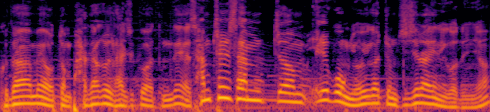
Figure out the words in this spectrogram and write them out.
그 다음에 어떤 바닥을 다질 것 같은데 373.10 여기가 좀 지지라인이거든요.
